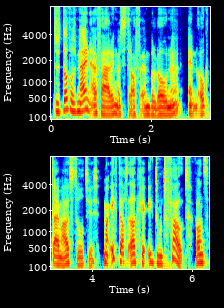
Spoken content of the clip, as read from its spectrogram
dus dat was mijn ervaring met straffen en belonen. En ook time-out stoeltjes. Maar ik dacht elke keer, ik doe het fout. Want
